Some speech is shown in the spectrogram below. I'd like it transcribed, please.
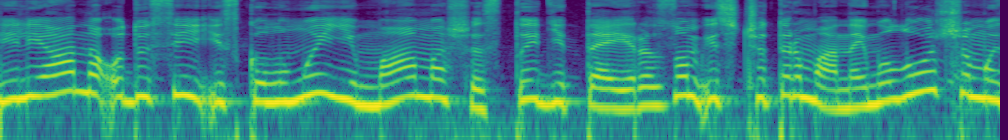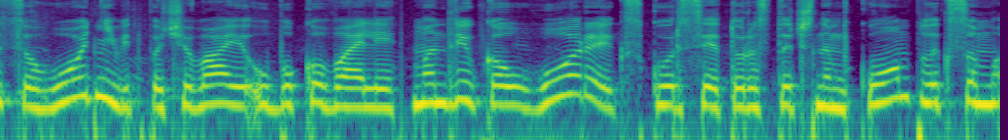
Ліліана Одосій із Коломиї мама шести дітей. Разом із чотирма наймолодшими сьогодні відпочиває у Буковелі. Мандрівка у гори, екскурсія туристичним комплексом,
